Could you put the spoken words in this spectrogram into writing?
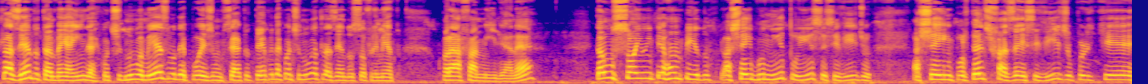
Trazendo também ainda, continua mesmo depois de um certo tempo, ainda continua trazendo o sofrimento para a família, né? Então, um sonho interrompido. Eu achei bonito isso, esse vídeo achei importante fazer esse vídeo porque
